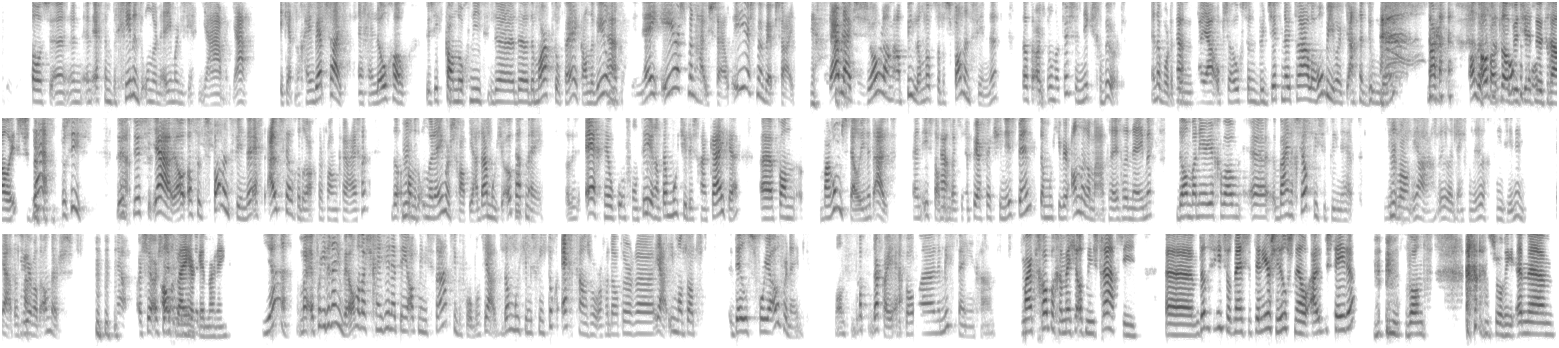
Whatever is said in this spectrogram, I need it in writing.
een, een, een, echt een beginnend ondernemer die zegt, ja, maar ja, ik heb nog geen website en geen logo. Dus ik kan nog niet de, de, de markt op, hè? ik kan de wereld nog Nee, eerst mijn huisstijl, eerst mijn website. Ja. Daar blijven ze zo lang aan pielen, omdat ze het spannend vinden, dat er ondertussen niks gebeurt. En dan wordt het een, nou ja, op zijn hoogst een budgetneutrale hobby wat je aan het doen bent. Maar anders als het al budgetneutraal is. Ja, precies. Dus ja. dus ja, als ze het spannend vinden, echt uitstelgedrag ervan krijgen, van het ondernemerschap, ja, daar moet je ook wat mee. Dat is echt heel confronterend. Dan moet je dus gaan kijken uh, van waarom stel je het uit? En is dat omdat je een perfectionist bent, dan moet je weer andere maatregelen nemen dan wanneer je gewoon uh, weinig zelfdiscipline hebt. Dus je hm. gewoon, ja, ik denk van, er geen zin in. Ja, dat is weer wat anders. ja, als je, als je Allebei herkenbaar, denk ik. Ja, maar voor iedereen wel. Want als je geen zin hebt in je administratie bijvoorbeeld, ja, dan moet je misschien toch echt gaan zorgen dat er uh, ja, iemand dat deels voor je overneemt. Want dat, daar kan je echt wel uh, de mist mee ingaan. Maar het grappige met je administratie, Ehm, dat is iets wat mensen ten eerste heel snel uitbesteden. Want, sorry, een, ehm,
